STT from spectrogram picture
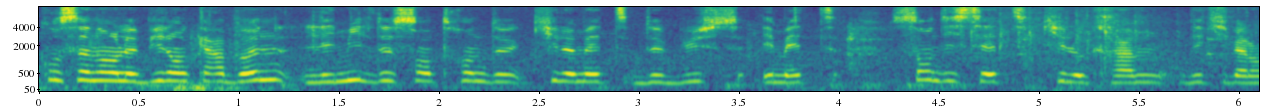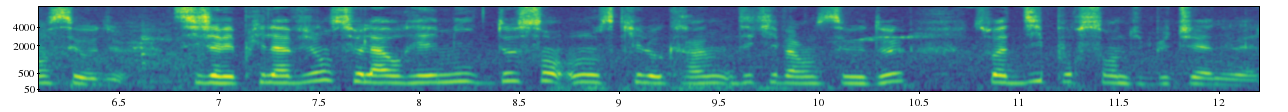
Concernant le bilan carbone, les 1232 km de bus émettent 117 kg d'équivalent CO2. Si j'avais pris l'avion, cela aurait émis 211 kg d'équivalent CO2, soit 10% du budget annuel.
